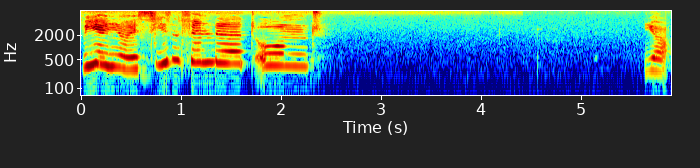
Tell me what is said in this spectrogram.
wie ihr die neue Season findet und ja.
